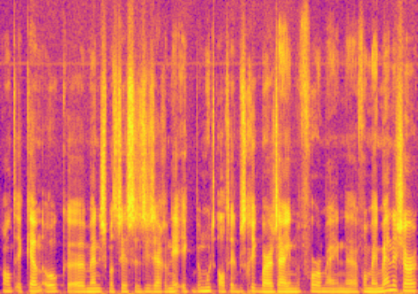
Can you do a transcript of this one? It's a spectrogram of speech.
Want ik ken ook eh, management assistants die zeggen: nee, ik moet altijd beschikbaar zijn voor mijn, eh, voor mijn manager.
